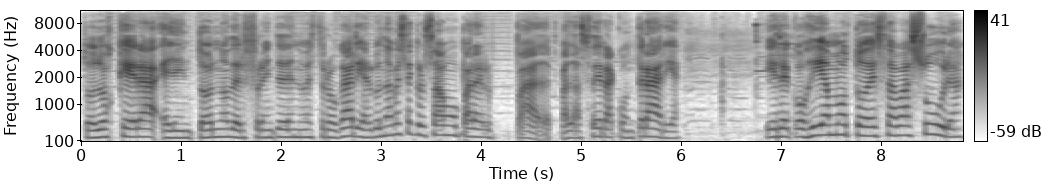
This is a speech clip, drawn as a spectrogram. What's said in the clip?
todo lo que era el entorno del frente de nuestro hogar y algunas veces cruzábamos para, el- para, para la acera contraria y recogíamos toda esa basura,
